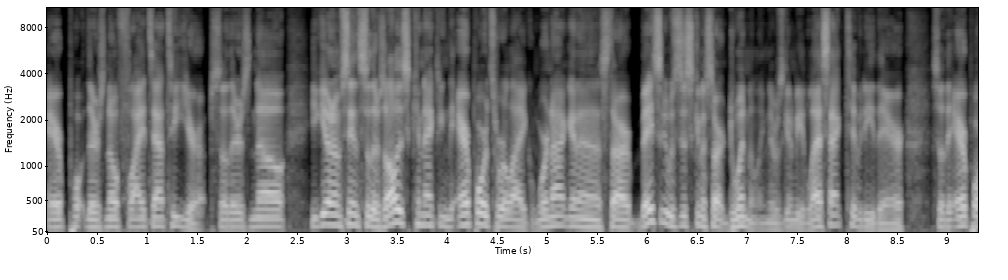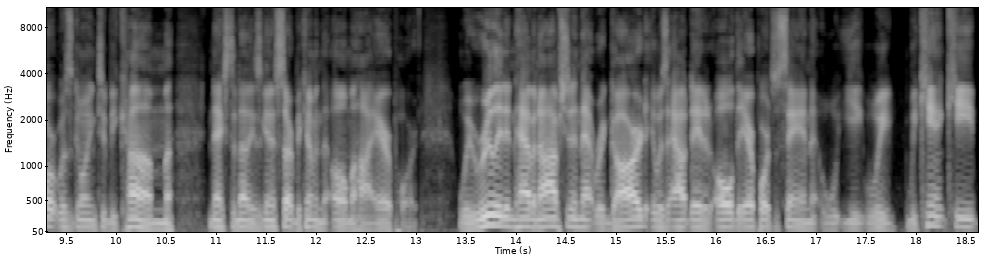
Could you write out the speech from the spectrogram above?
airport there's no flights out to Europe. So there's no you get what I'm saying? So there's all these connecting the airports were like we're not going to start basically it was just going to start dwindling. There was going to be less activity there. So the airport was going to become next to nothing. It was going to start becoming the Omaha airport. We really didn't have an option in that regard. It was outdated. Old the airports were saying we we, we can't keep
